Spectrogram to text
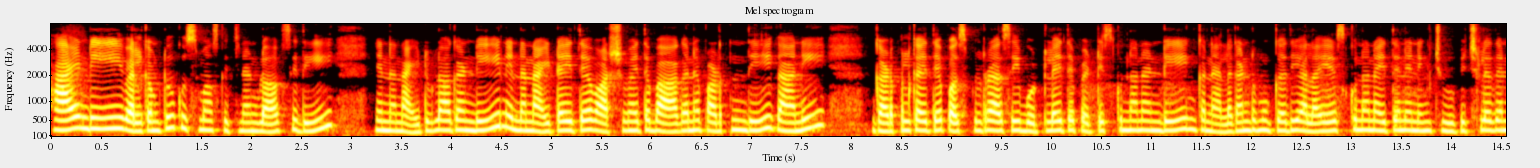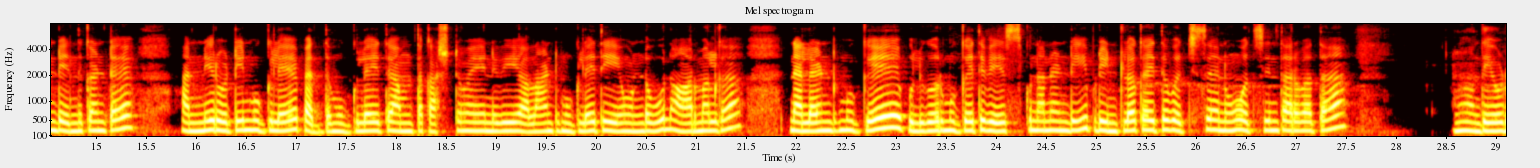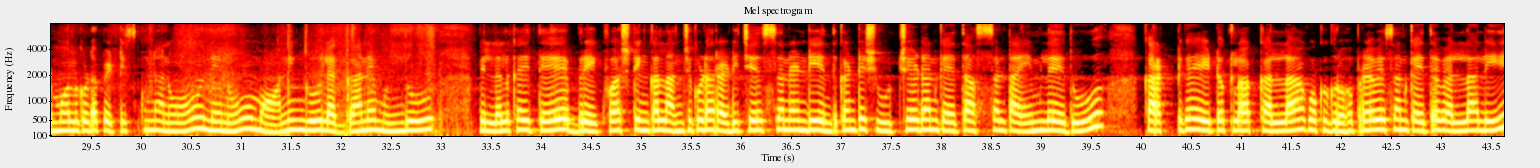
Hi అండి. Welcome to Kusma's kitchen and blogs. ఇది నిన్న నైట్ బ్లాగ్ అండి. నిన్న నైట్ అయితే వర్షం అయితే బాగానే పడుతుంది. కానీ గడపలకైతే పసుపులు రాసి బొట్లు అయితే పెట్టేసుకున్నానండి. ఇంకా నెలగంట ముగ్గు అది ఎలా వేసుకున్నాను అయితే నేను ఇంక చూపించలేదండి. ఎందుకంటే అన్ని రొటీన్ ముగ్గులే. పెద్ద ముగ్గులు అయితే అంత కష్టమైనవి. అలాంటి ముగ్గులు అయితే ఏమి ఉండవు. నార్మల్గా నెలంటి ముగ్గే పులిగోరు ముగ్గు అయితే వేసుకున్నానండి. ఇప్పుడు ఇంట్లోకి అయితే వచ్చేసాను. వచ్చిన తర్వాత దేవుడి మూల కూడా పెట్టేసుకున్నాను. నేను మార్నింగ్ లెగ్గానే ముందు పిల్లలకైతే బ్రేక్ఫాస్ట్ ఇంకా లంచ్ కూడా రెడీ చేస్తానండి. ఎందుకంటే షూట్ చేయడానికి అయితే అస్సలు టైం లేదు. కరెక్ట్గా ఎయిట్ ఓ క్లాక్ కల్లా ఒక గృహప్రవేశానికి అయితే వెళ్ళాలి.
